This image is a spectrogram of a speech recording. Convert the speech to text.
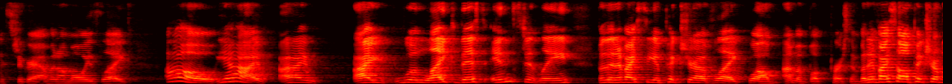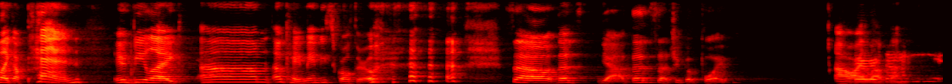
Instagram, and I'm always like, oh yeah, I I, I will like this instantly, but then if I see a picture of like, well, I'm a book person, but if I saw a picture of like a pen, it would be like, um, okay, maybe scroll through. so that's yeah, that's such a good point. Oh, I love so that. Many,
